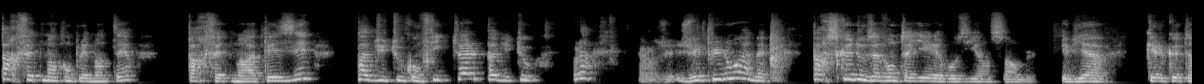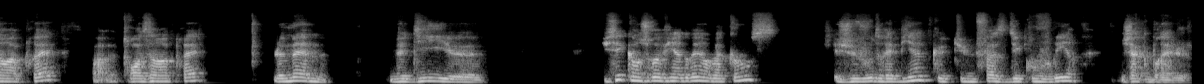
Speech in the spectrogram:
parfaitement complémentaires, parfaitement apaisées, pas du tout conflictuelles, pas du tout. Voilà. Alors, je, vais plus loin, mais parce que nous avons taillé les rosiers ensemble, eh bien, quelques temps après, trois ans après, le même me dit, euh, tu sais, quand je reviendrai en vacances, je voudrais bien que tu me fasses découvrir Jacques Brel.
